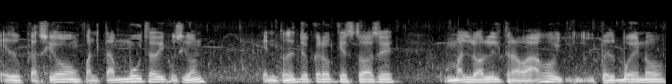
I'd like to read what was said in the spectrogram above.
educación, falta mucha difusión, entonces yo creo que esto hace más loable el trabajo y, pues bueno,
